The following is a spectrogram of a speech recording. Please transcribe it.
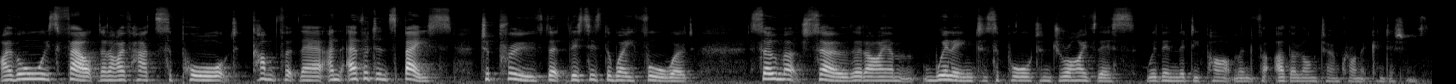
I've always felt that I've had support, comfort there and evidence base to prove that this is the way forward. So much so that I am willing to support and drive this within the department for other long-term chronic conditions.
